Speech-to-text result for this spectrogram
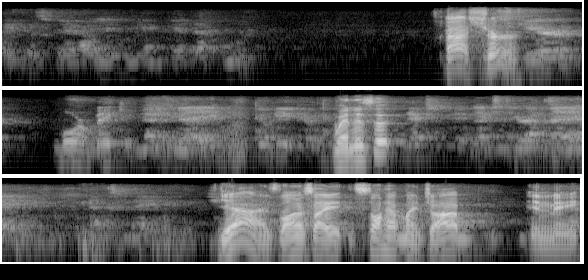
Maker Faire if we can get that booth? Ah, sure. Next year, more making. Next May, It'll be a- When is it? Next, next year in May, next May. Yeah, as long as I still have my job in May.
